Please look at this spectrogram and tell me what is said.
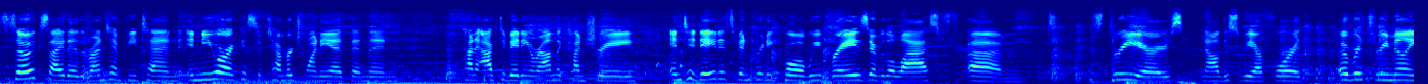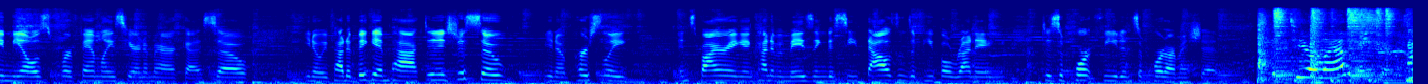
So excited. The Run 10 Feed 10 in New York is September 20th, and then kind of activating around the country. And to date, it's been pretty cool. We've raised over the last um, three years, now this will be our fourth, over 3 million meals for families here in America. So, you know, we've had a big impact, and it's just so, you know, personally inspiring and kind of amazing to see thousands of people running to support feed and support our mission. To your left.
